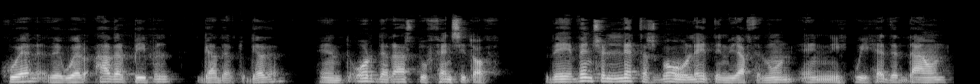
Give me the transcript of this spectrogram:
where there were other people gathered together and ordered us to fence it off. They eventually let us go late in the afternoon and we headed down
